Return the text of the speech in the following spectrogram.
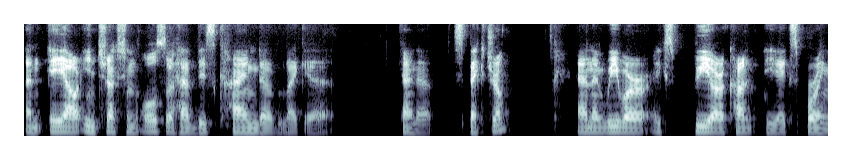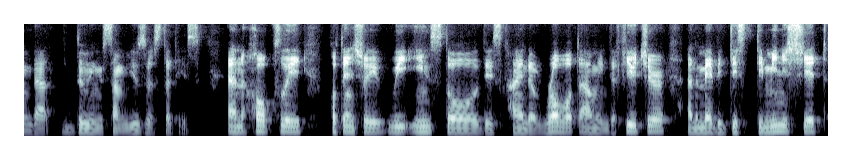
and ar interaction also have this kind of like a kind of spectrum. And then we were we are currently exploring that doing some user studies. And hopefully potentially we install this kind of robot arm in the future and maybe this diminish it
